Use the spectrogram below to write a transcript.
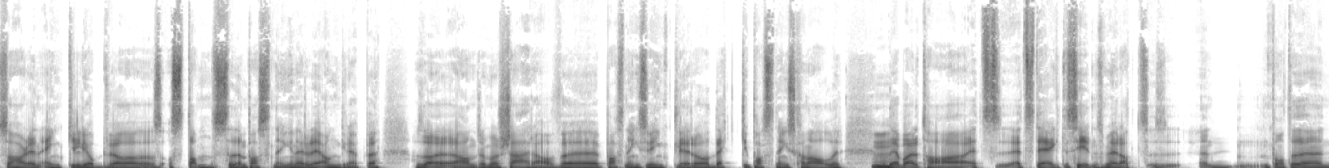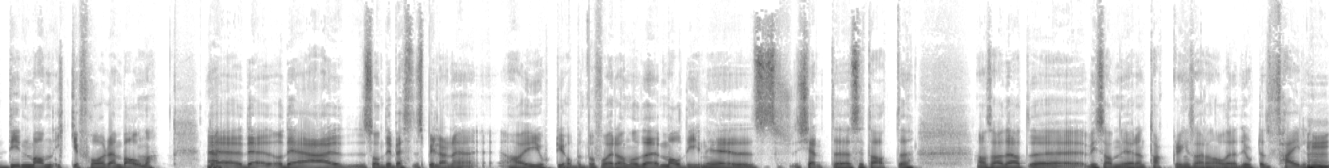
så har de en enkel jobb ved å, å stanse den pasningen eller det angrepet. Altså, det handler om å skjære av uh, pasningsvinkler og dekke pasningskanaler. Mm. Det er bare å ta et, et, steg til siden som gjør at på en måte, din mann ikke får den ballen. Det, ja. det, og det er sånn de beste spillerne har gjort jobben på forhånd. og det Maldini kjente sitatet han sa det at uh, hvis han gjør en takling, så har han allerede gjort en feil. Mm.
